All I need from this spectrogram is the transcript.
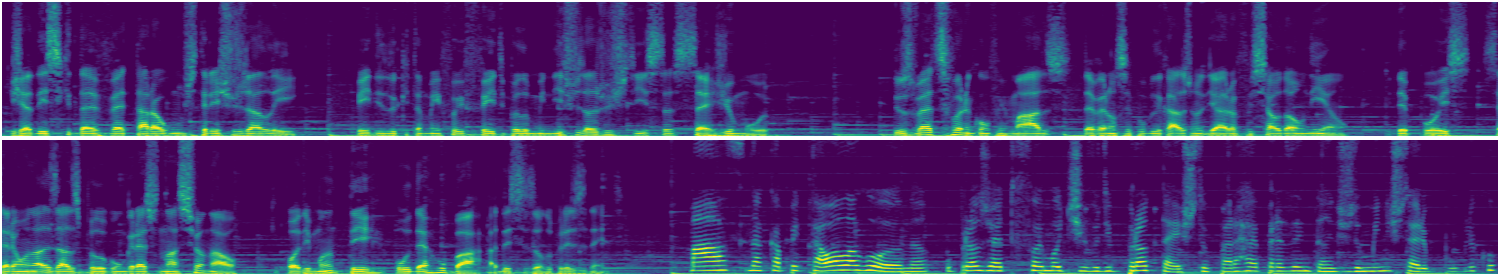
que já disse que deve vetar alguns trechos da lei, pedido que também foi feito pelo ministro da Justiça, Sérgio Moro. Se os vetos forem confirmados, deverão ser publicados no Diário Oficial da União e depois serão analisados pelo Congresso Nacional, que pode manter ou derrubar a decisão do presidente. Mas, na capital alagoana, o projeto foi motivo de protesto para representantes do Ministério Público,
